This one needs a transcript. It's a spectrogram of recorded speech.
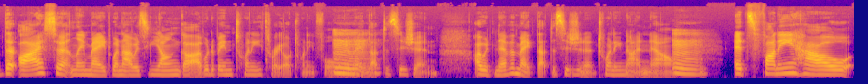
that I certainly made when I was younger. I would have been 23 or 24 when I made mm. that decision. I would never make that decision at 29 now. Mm. It's funny how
